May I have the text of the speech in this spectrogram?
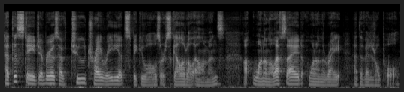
At this stage, embryos have two triradiate spicules or skeletal elements, uh, one on the left side, one on the right at the vegetal pole.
